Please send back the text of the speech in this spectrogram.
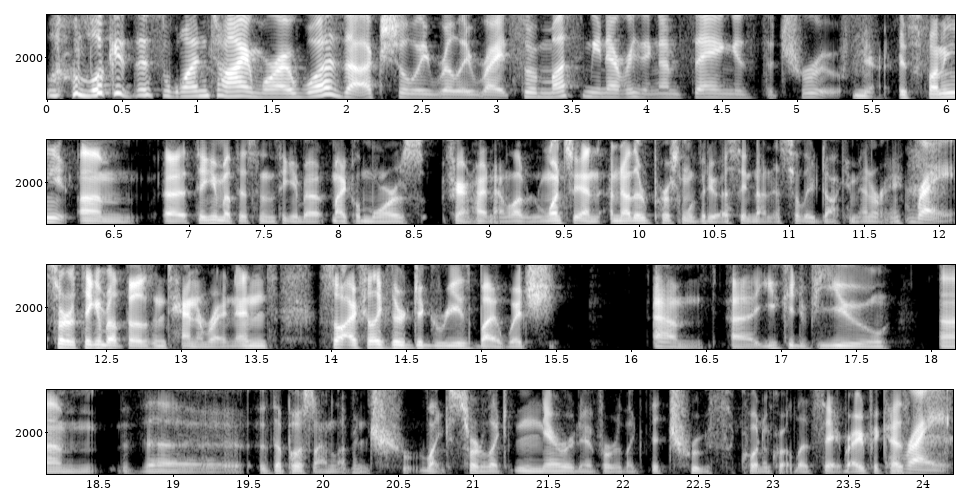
look at this one time where I was actually really right. So it must mean everything I'm saying is the truth. Yeah, it's funny um, uh, thinking about this and thinking about Michael Moore's Fahrenheit 9/11. Once again, another personal video essay, not necessarily a documentary. Right. Sort of thinking about those in tandem, right? And so I feel like there are degrees by which um, uh, you could view um, the the post 9/11 tr- like sort of like narrative or like the truth, quote unquote. Let's say, right? Because Right.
